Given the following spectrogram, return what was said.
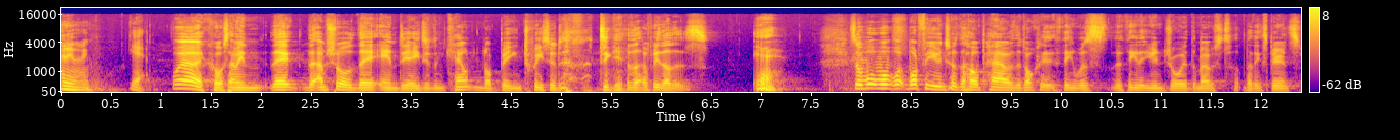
anyway, yeah. Well, of course. I mean, they- they- I'm sure their NDA didn't count not being tweeted together with others. Yeah. So, what, what, what for you in terms of the whole power of the doctor thing was the thing that you enjoyed the most about the experience?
